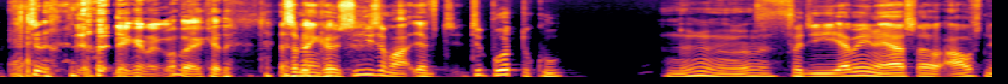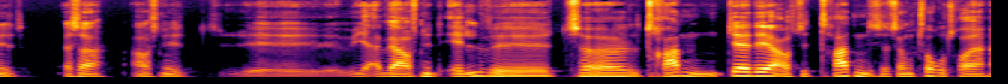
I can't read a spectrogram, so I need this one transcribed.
det, kan da godt være, jeg kan det. Altså, man kan jo sige så meget. Ja, det burde du kunne. Nå, nå, nå. Fordi jeg mener, jeg har skrevet afsnit. Altså, afsnit... Øh, jeg er ved afsnit 11, 12, 13. Det er det afsnit 13 i sæson 2, tror jeg.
